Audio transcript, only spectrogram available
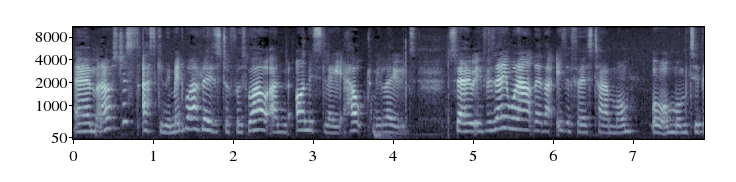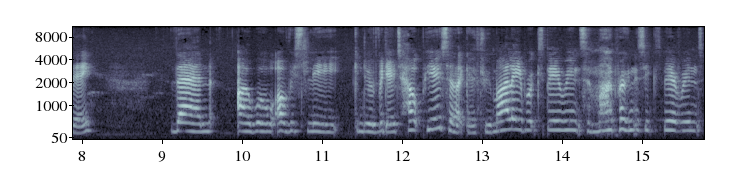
Um, and I was just asking the midwife loads of stuff as well and honestly it helped me loads. So if there's anyone out there that is a first time mum or a mum to be, then I will obviously can do a video to help you, so like go through my labour experience and my pregnancy experience,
